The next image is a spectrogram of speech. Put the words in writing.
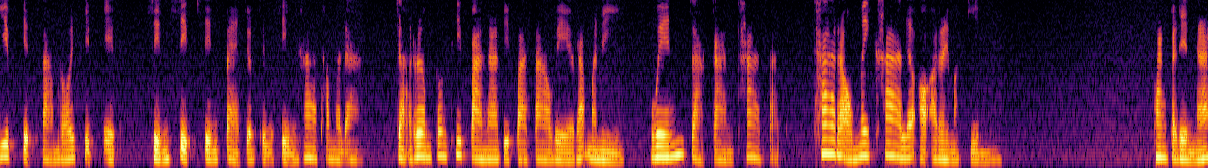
227 311ศีล10ศีล8จนถึงศีล5ธรรมดา จะเริ่มต้นที่ปานาติปาตาเวรมณี เว้นจากการฆ่าสัตว์ ถ้าเราไม่ฆ่าแล้วเอาอะไรมากินตั้งประเด็นนะ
